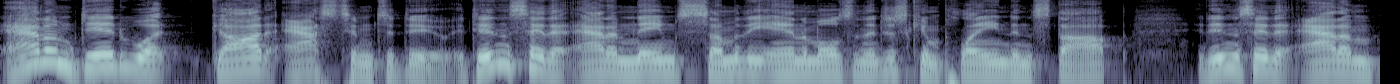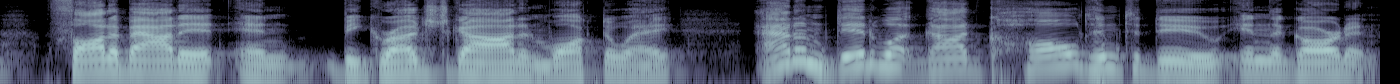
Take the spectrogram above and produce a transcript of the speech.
Adam did what God asked him to do. It didn't say that Adam named some of the animals and then just complained and stopped. It didn't say that Adam thought about it and begrudged God and walked away. Adam did what God called him to do in the garden.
